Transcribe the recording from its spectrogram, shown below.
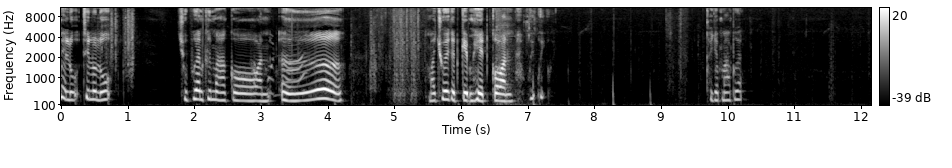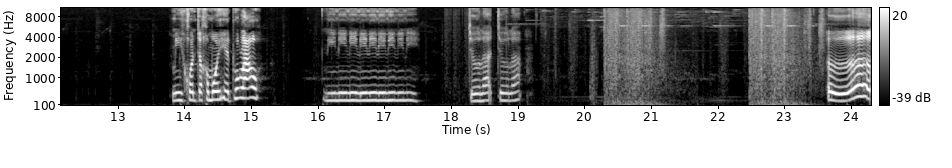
ไม่รู้ที่รู้รู้ ชูเพื่อนขึ้นมาก่อน เออ มาช่วยกันเก็บเห็ดก่อนอุ้ยอุ้ยอุ๊ยขยับมาเพื่อน มีคนจะขโมยเห็ดพวกเรา นี่นี่นี่นี่นี่นี่นี่นี่เจอละเจอละ เออ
